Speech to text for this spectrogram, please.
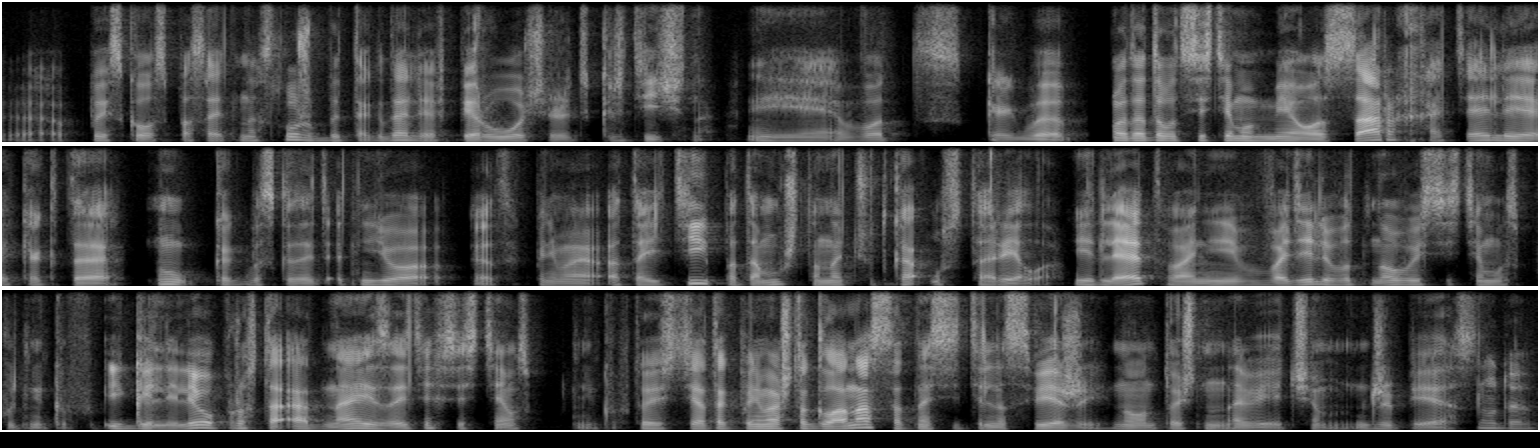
э, поисково-спасательных служб и так далее в первую очередь критично. И вот как бы вот эту вот систему MEOSAR хотели как-то, ну, как бы сказать, от нее, я так понимаю, отойти, потому что она чутка устарела. И для этого они вводили вот новые системы спутников. И Галилео просто одна из этих систем спутников. То есть я так понимаю, что GLONASS относительно свежий, но он точно новее, чем GPS. Ну да.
